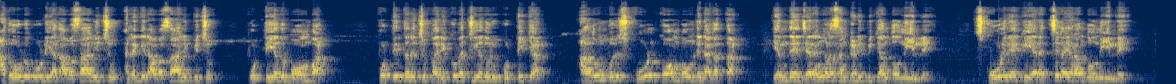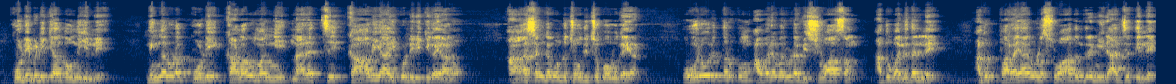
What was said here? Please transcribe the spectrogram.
അതോടുകൂടി അത് അവസാനിച്ചു അല്ലെങ്കിൽ അവസാനിപ്പിച്ചു. പൊട്ടിയത് ബോംബാണ്. പൊട്ടിത്തെറിച്ച് പരിക്കു പറ്റിയത് ഒരു കുട്ടിക്കാണ്. അതും ഒരു സ്കൂൾ കോമ്പൗണ്ടിനകത്താണ്. എന്തേ ജനങ്ങളെ സംഘടിപ്പിക്കാൻ തോന്നിയില്ലേ? സ്കൂളിലേക്ക് ഇരച്ചു കയറാൻ തോന്നിയില്ലേ? കൊടി പിടിക്കാൻ തോന്നിയില്ലേ? നിങ്ങളുടെ കൊടി കളറുമങ്ങി നരച്ച് കാവിയായിക്കൊണ്ടിരിക്കുകയാണോ ആശങ്ക കൊണ്ട് ചോദിച്ചു പോവുകയാണ്. ഓരോരുത്തർക്കും അവരവരുടെ വിശ്വാസം അത് വലുതല്ലേ? അത് പറയാനുള്ള സ്വാതന്ത്ര്യം ഈ രാജ്യത്തില്ലേ?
